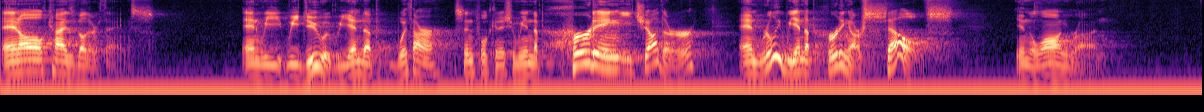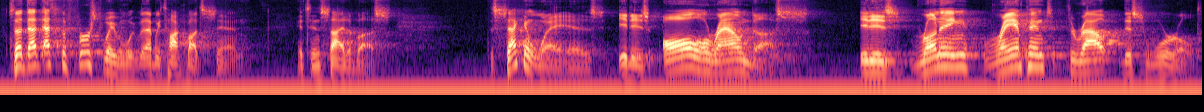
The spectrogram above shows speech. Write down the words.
and all kinds of other things. And we, we do it. We end up, with our sinful condition, we end up hurting each other, and really we end up hurting ourselves in the long run. So that, that's the first way that we talk about sin. It's inside of us. The second way is it is all around us. It is running rampant throughout this world.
